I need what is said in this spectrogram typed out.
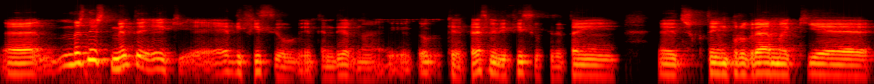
Uh, mas neste momento é, é, é, difícil entender, não é? Parece-me difícil, quer dizer, tem, é, tem um programa que é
